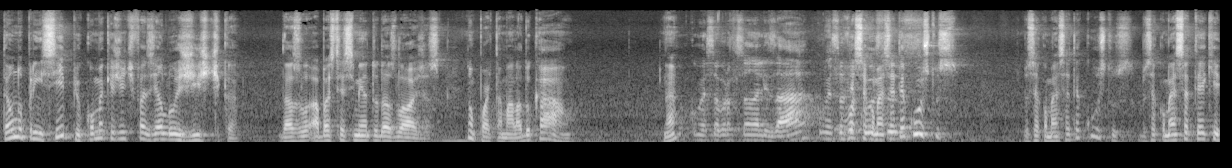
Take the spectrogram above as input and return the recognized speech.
Então, no princípio, como é que a gente fazia a logística, das, abastecimento das lojas? No porta-mala do carro. Né? Começou a profissionalizar, começou a Você começa a ter custos você começa a ter custos. Você começa a ter que,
